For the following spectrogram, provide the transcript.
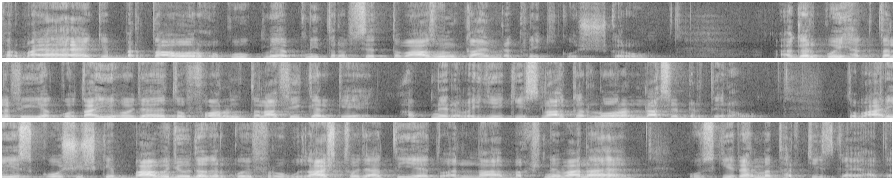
فرمایا ہے کہ برتاؤ اور حقوق میں اپنی طرف سے توازن قائم رکھنے کی کوشش کرو۔ اگر کوئی حق تلفی یا کوتاہی ہو جائے تو فوراً تلافی کر کے اپنے رویے کی اصلاح کر لو اور اللہ سے ڈرتے رہو۔ تمہاری اس کوشش کے باوجود اگر کوئی فروگزاشت ہو جاتی ہے تو اللہ بخشنے والا ہے۔ اس کی رحمت ہر چیز کا احاطہ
